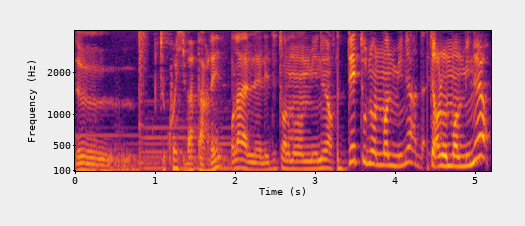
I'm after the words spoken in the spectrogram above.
de de quoi il va parler Là, les, détournements de mineurs. Détournement de mineurs Détournement de mineurs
